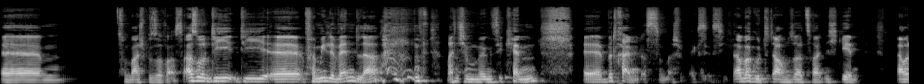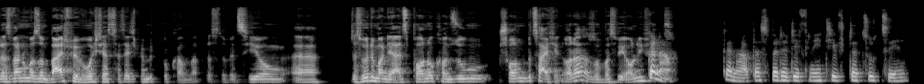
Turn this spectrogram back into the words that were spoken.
ähm, zum Beispiel sowas. Also die, die äh, Familie Wendler, manche mögen sie kennen, äh, betreiben das zum Beispiel exzessiv. Aber gut, darum soll es halt nicht gehen. Aber das war nur mal so ein Beispiel, wo ich das tatsächlich mal mitbekommen habe, dass eine Beziehung, äh, das würde man ja als Pornokonsum schon bezeichnen, oder? Sowas wie OnlyFans? Genau, genau, das würde definitiv dazu zählen.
